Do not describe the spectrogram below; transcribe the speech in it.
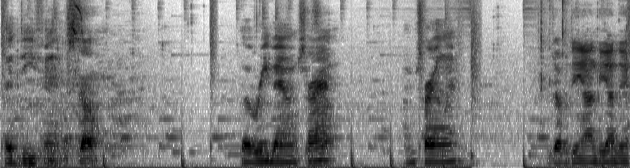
The defense. Let's go. Go rebound, Trent. I'm trailing. Drop it Dion, Dion, Dion.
